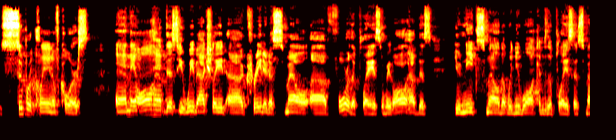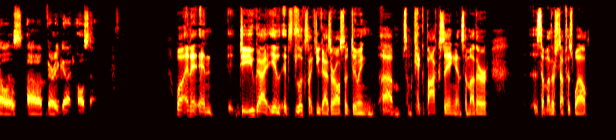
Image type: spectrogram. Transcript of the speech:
super clean, of course and they all have this. We've actually uh, created a smell uh, for the place, and we've all have this unique smell that when you walk into the place, that smell is uh, very good. Also, well, and it, and do you guys? It, looks like you guys are also doing um, some kickboxing and some other some other stuff as well.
